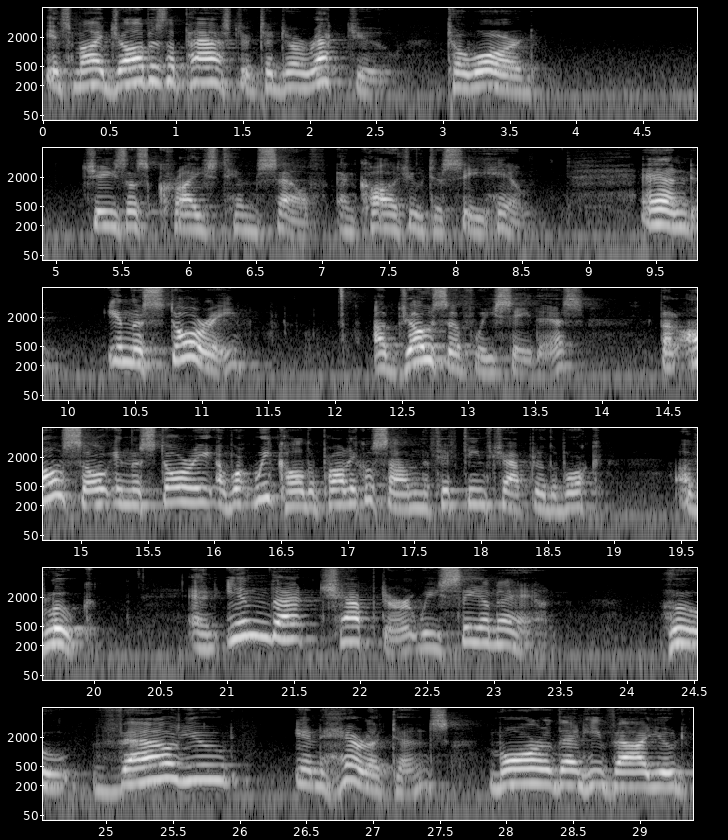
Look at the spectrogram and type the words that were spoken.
It's my job as the pastor to direct you toward Jesus Christ Himself and cause you to see Him. And in the story of Joseph, we see this, but also in the story of what we call the prodigal son, the 15th chapter of the book of Luke. And in that chapter, we see a man who valued inheritance more than he valued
